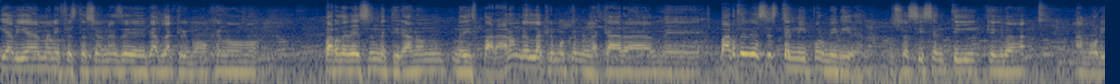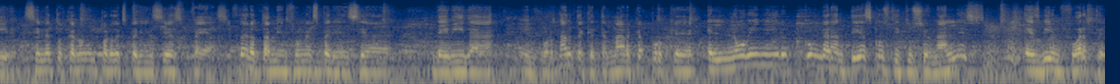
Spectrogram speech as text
y había manifestaciones de gas lacrimógeno. Par de veces me tiraron, me dispararon gas lacrimógeno en la cara. Me, un par de veces temí por mi vida. O sea, sí sentí que iba a morir. Sí me tocaron un par de experiencias feas, pero también fue una experiencia de vida importante que te marca porque el no vivir con garantías constitucionales es bien fuerte.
